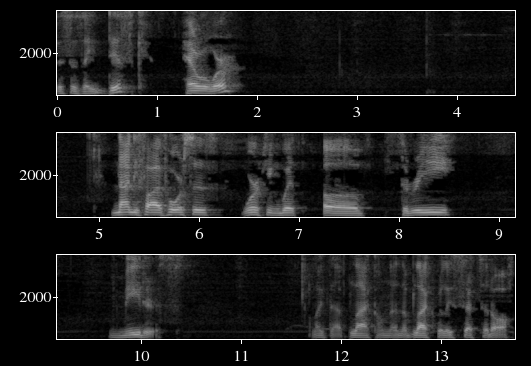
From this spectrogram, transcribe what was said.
This is a disc harrower. 95 horses, working width of 3 meters. Like that black on that. The black really sets it off.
